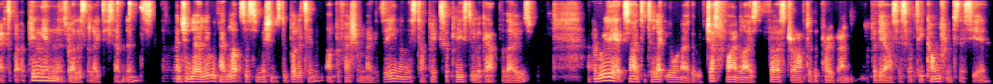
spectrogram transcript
expert opinion as well as the latest evidence. As I mentioned earlier, we've had lots of submissions to Bulletin, our professional magazine, on this topic, so please do look out for those. And I'm really excited to let you all know that we've just finalised the first draft of the programme for the RCSLT conference this year.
